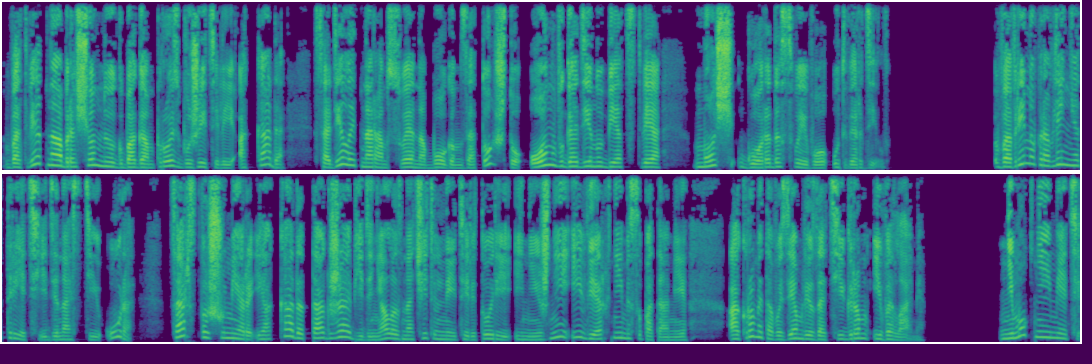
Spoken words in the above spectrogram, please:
в ответ на обращенную к богам просьбу жителей Аккада соделать Нарамсуэна богом за то, что он в годину бедствия мощь города своего утвердил. Во время правления третьей династии Ура царство Шумера и Аккада также объединяло значительные территории и Нижней, и Верхней Месопотамии, а кроме того земли за Тигром и Велами не мог не иметь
